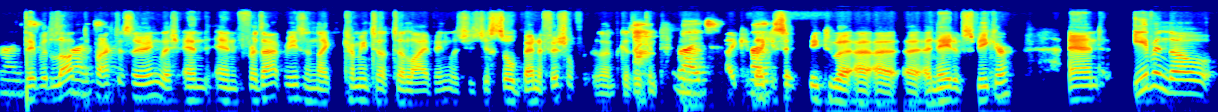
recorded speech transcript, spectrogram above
Right. They would love to practice their English. And and for that reason, like coming to, to live English is just so beneficial for them because they can Right. like like you said, speak to a, a- a native speaker. And even though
